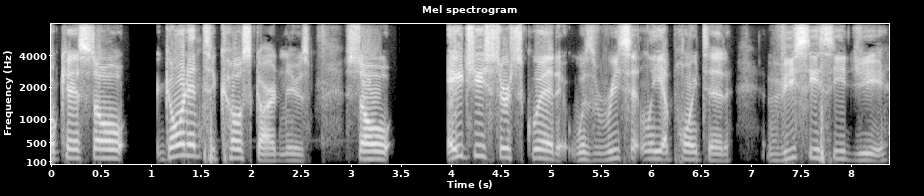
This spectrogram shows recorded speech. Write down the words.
Okay, so going into Coast Guard news. So AG Sir Squid was recently appointed VCCG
